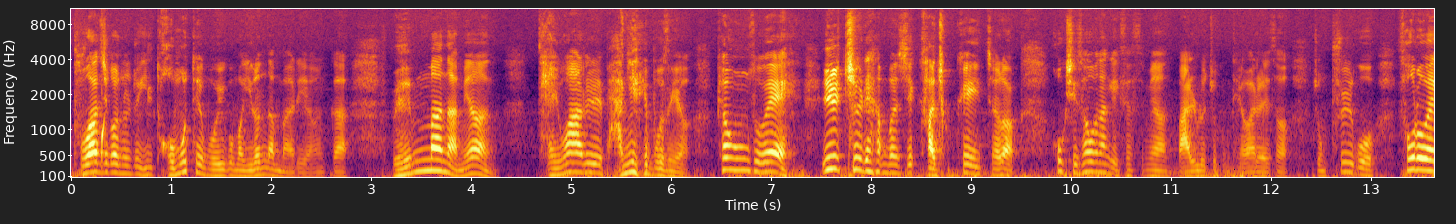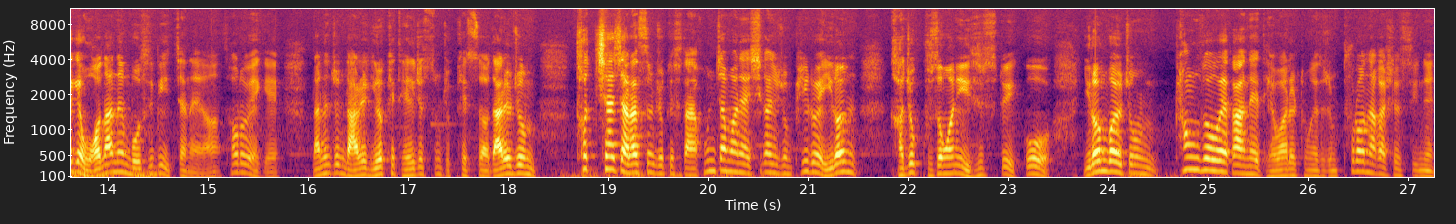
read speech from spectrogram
부하 직원들도 일 더 못해 보이고 막 이런단 말이에요. 그러니까 웬만하면 대화를 많이 해보세요. 평소에 일주일에 한 번씩 가족회의처럼 혹시 서운한 게 있었으면 말로 조금 대화를 해서 좀 풀고 서로에게 원하는 모습이 있잖아요. 서로에게 나는 좀 나를 이렇게 대해줬으면 좋겠어. 나를 좀 터치하지 않았으면 좋겠어. 나 혼자만의 시간이 좀 필요해. 이런 가족 구성원이 있을 수도 있고 이런 걸 좀 평소에 간의 대화를 통해서 좀 풀어나가실 수 있는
